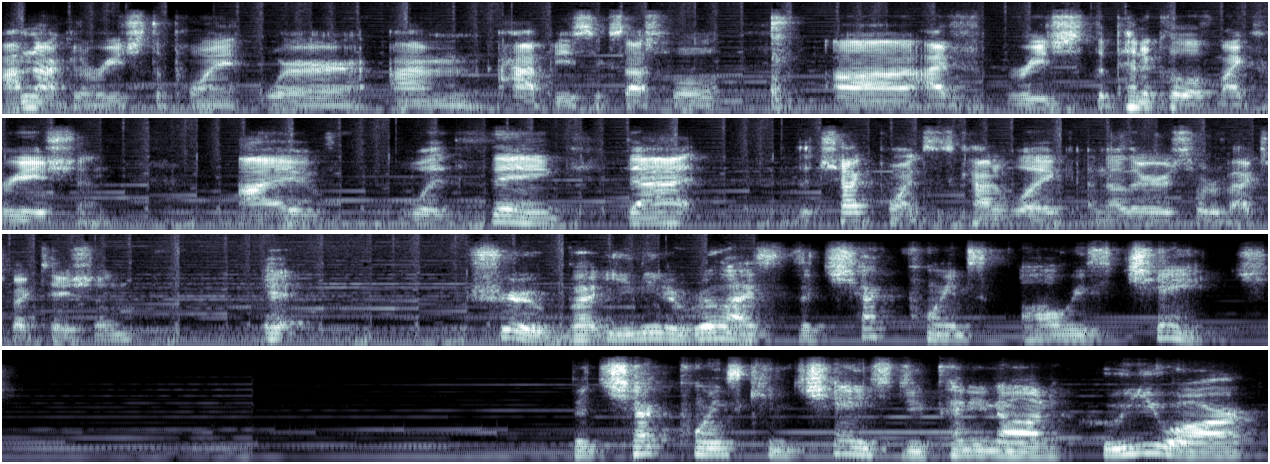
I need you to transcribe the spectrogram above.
I'm not going to reach the point where I'm happy, successful. Uh, I've reached the pinnacle of my creation. I would think that the checkpoints is kind of like another sort of expectation. It, true, but you need to realize the checkpoints always change. The checkpoints can change depending on who you are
